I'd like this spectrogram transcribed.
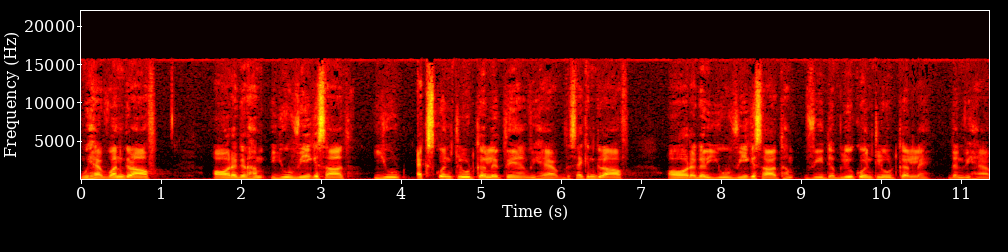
وی ہیو ون گراف اور اگر ہم یو وی کے ساتھ یو ایکس کو انکلوڈ کر لیتے ہیں we have the second graph اور اگر یو وی کے ساتھ ہم وی ڈبلیو کو انکلوڈ کر لیں then we have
